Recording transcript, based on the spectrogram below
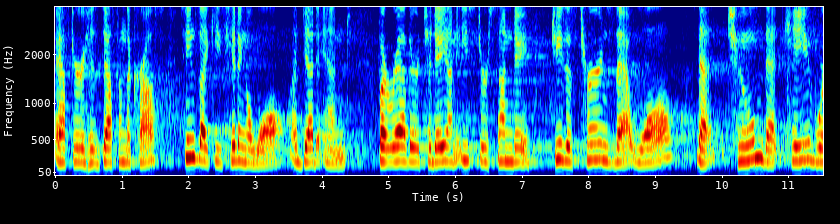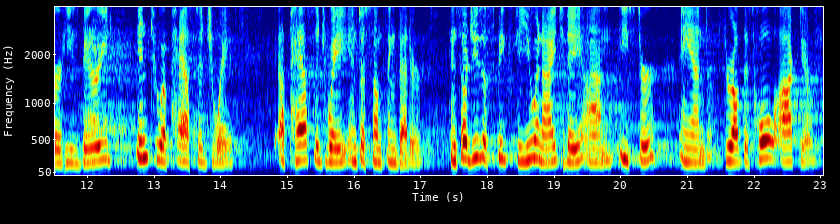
after his death on the cross, seems like he's hitting a wall, a dead end. But rather, today on Easter Sunday, Jesus turns that wall, that tomb, that cave where he's buried, into a passageway, a passageway into something better. And so Jesus speaks to you and I today on Easter and throughout this whole octave,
